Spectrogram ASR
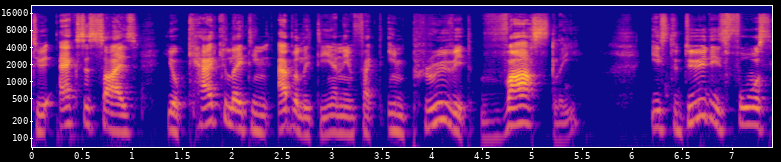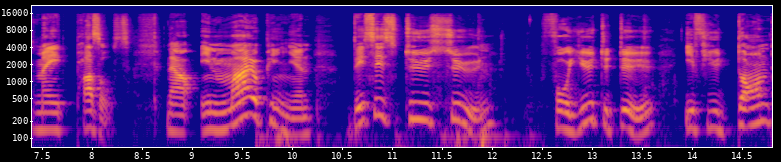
to exercise your calculating ability and in fact improve it vastly is to do these forced mate puzzles. Now, in my opinion, this is too soon for you to do if you don't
